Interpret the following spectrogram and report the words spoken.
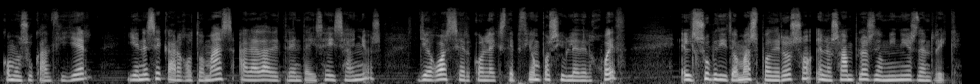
como su canciller, y en ese cargo Tomás, a la edad de 36 años, llegó a ser, con la excepción posible del juez, el súbdito más poderoso en los amplios dominios de Enrique.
